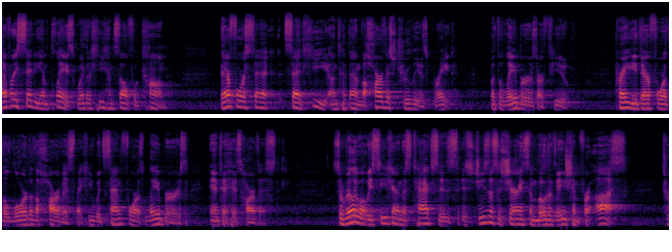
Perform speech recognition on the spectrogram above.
every city and place whither he himself would come. Therefore said, said he unto them, The harvest truly is great but the laborers are few. Pray ye therefore the Lord of the harvest that he would send forth laborers into his harvest. So, really, what we see here in this text is, is Jesus is sharing some motivation for us to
